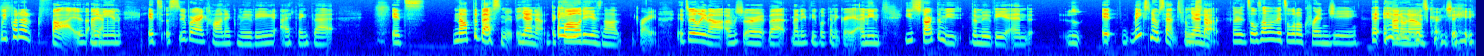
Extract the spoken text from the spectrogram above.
we put a five. I mean, it's a super iconic movie. I think that it's not the best movie. Yeah, no, the quality is not great. It's really not. I'm sure that many people can agree. I mean, you start the mu- the movie and l- it makes no sense from yeah, the start. no. There's so some of it's a little cringy. It, I don't know. It's cringy.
